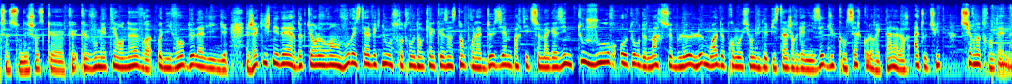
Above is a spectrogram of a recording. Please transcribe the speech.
Donc ça, ce sont des choses que, vous mettez en œuvre au niveau de la Ligue. Jackie Schneider, docteur Laurent, vous restez avec nous. On se retrouve dans quelques instants pour la deuxième partie de ce magazine, toujours autour de Mars Bleu, le mois de promotion du dépistage organisé du cancer colorectal. Alors à tout de suite sur notre antenne.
